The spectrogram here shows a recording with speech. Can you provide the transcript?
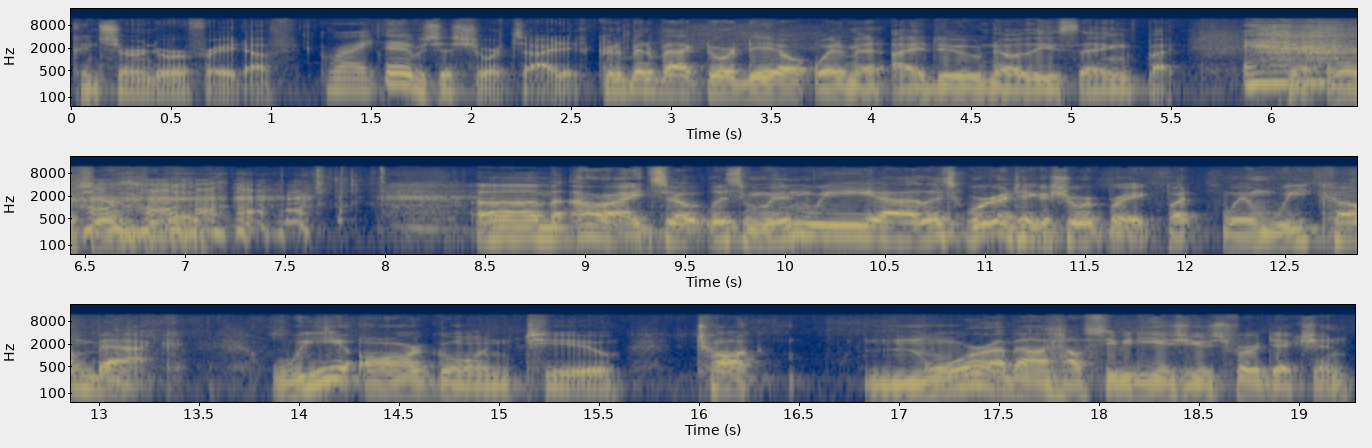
concerned or afraid of. Right. It was just short-sighted. Could have been a backdoor deal. Wait a minute, I do know these things, but can't, I won't share them today. Um, all right. So listen, when we uh, let's we're going to take a short break, but when we come back, we are going to talk more about how CBD is used for addiction.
